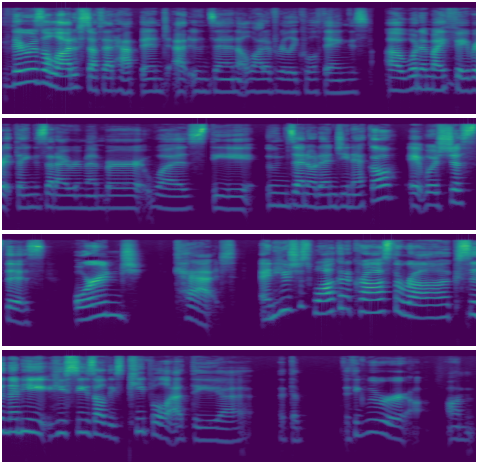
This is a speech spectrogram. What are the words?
There was a lot of stuff that happened at Unzen, a lot of really cool things. Uh, one of my favorite things that I remember was the Unzen Orenji Neko. It was just this orange cat, and he was just walking across the rocks, and then he he sees all these people at the uh, at the. I think we were on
